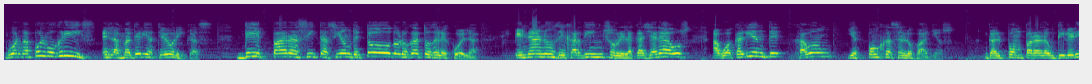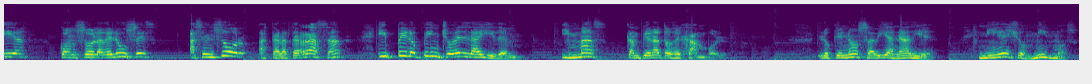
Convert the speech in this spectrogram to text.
guardapolvo gris en las materias teóricas, desparasitación de todos los gatos de la escuela, enanos de jardín sobre la calle Araos, agua caliente, jabón y esponjas en los baños, galpón para la utilería, consola de luces, ascensor hasta la terraza y pelo pincho en la idem. Y más campeonatos de handball. Lo que no sabía nadie, ni ellos mismos,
